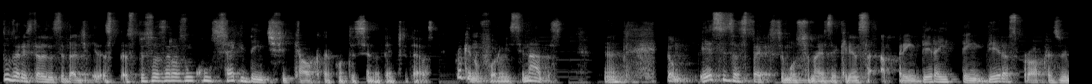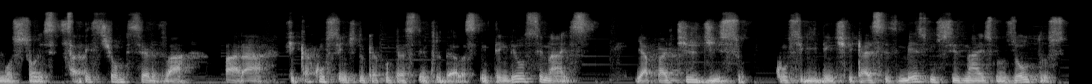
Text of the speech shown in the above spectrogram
Tudo era estresse e ansiedade. As, as pessoas elas não conseguem identificar o que está acontecendo dentro delas, porque não foram ensinadas. Né? Então, esses aspectos emocionais da criança aprender a entender as próprias emoções, saber se observar, parar, ficar consciente do que acontece dentro delas, entender os sinais e a partir disso conseguir identificar esses mesmos sinais nos outros,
